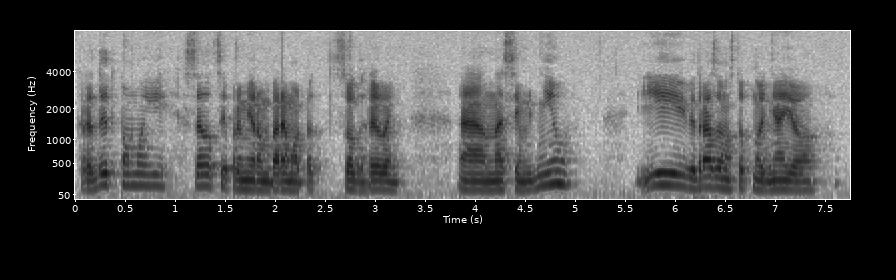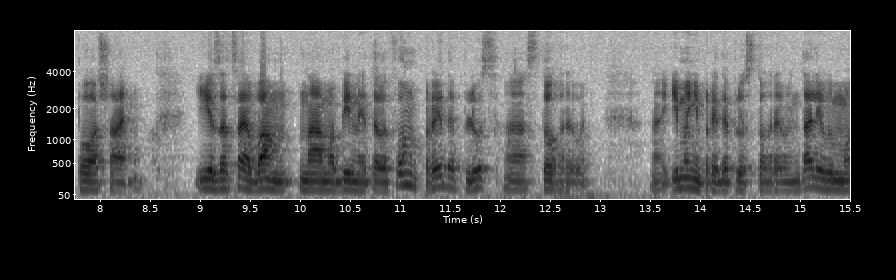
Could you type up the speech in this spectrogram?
кредит по моїй ссылці. Приміром, беремо 500 гривень е, на 7 днів і відразу наступного дня його погашаємо. І за це вам на мобільний телефон прийде плюс е, 100 гривень. Е, І мені прийде плюс 100 гривень. Далі ви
